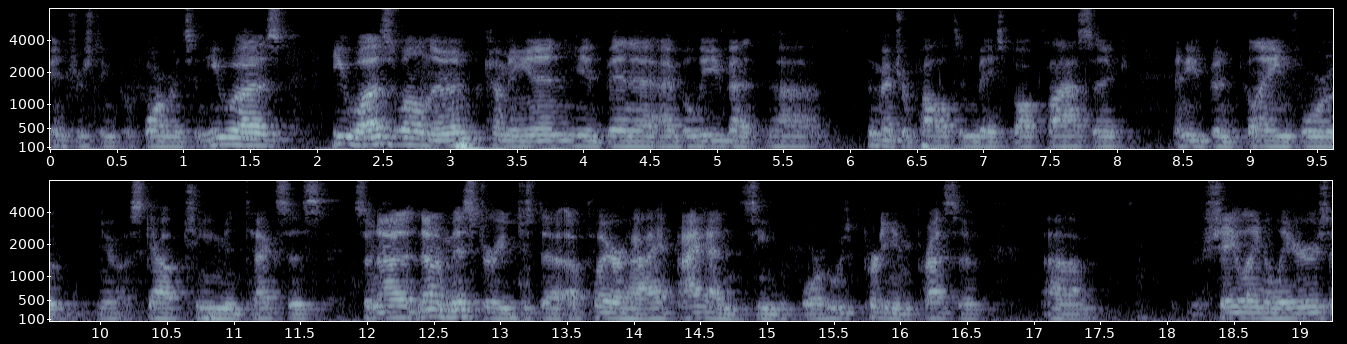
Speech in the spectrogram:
interesting performance, and he was he was well known coming in. He had been, at, I believe, at uh, the Metropolitan Baseball Classic, and he's been playing for you know a scout team in Texas. So not a, not a mystery, just a, a player I, I hadn't seen before who was pretty impressive. Um, Shea Langeliers,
